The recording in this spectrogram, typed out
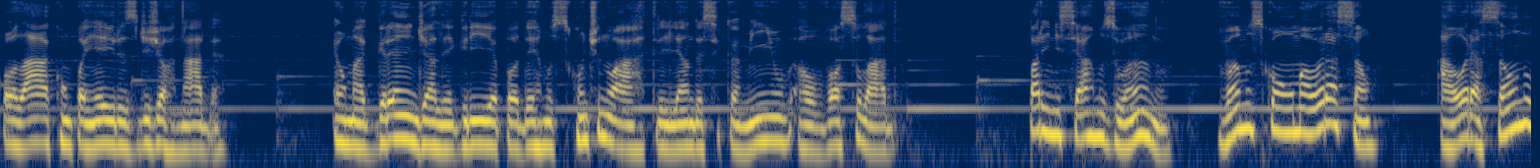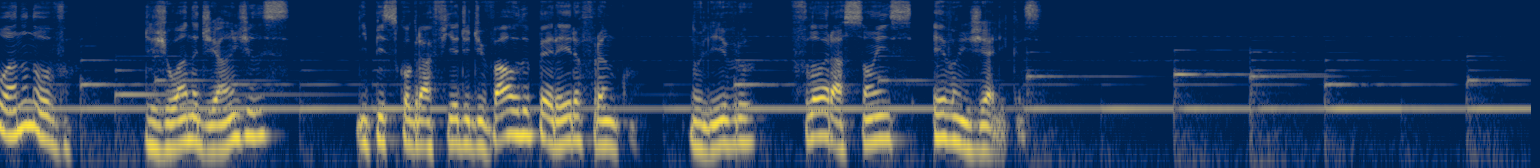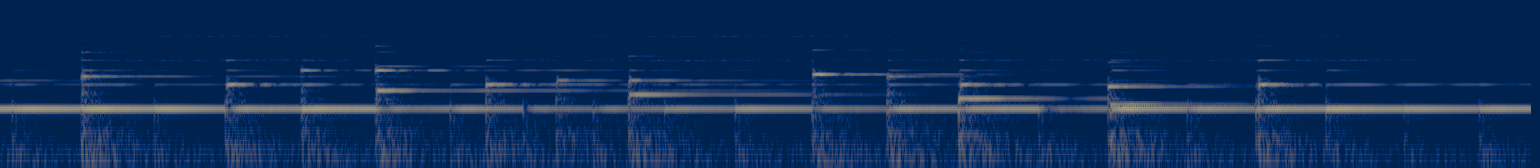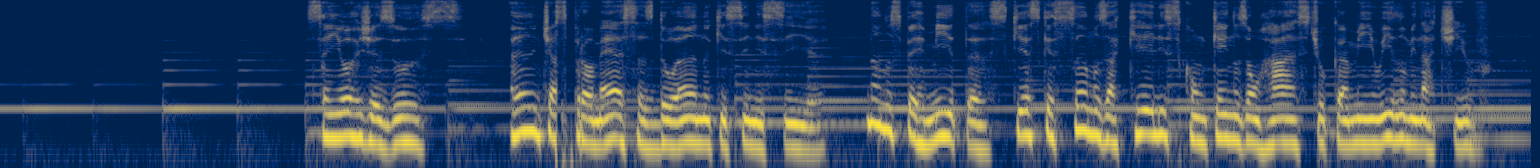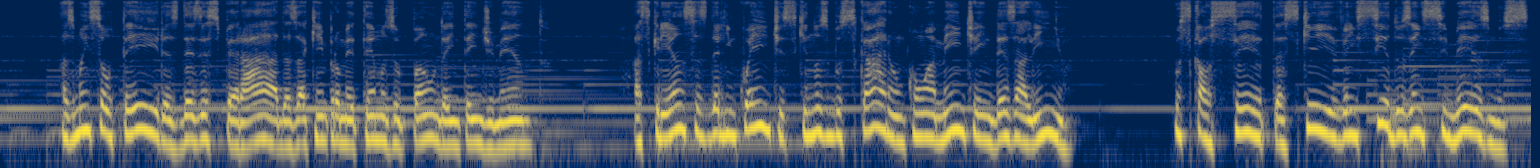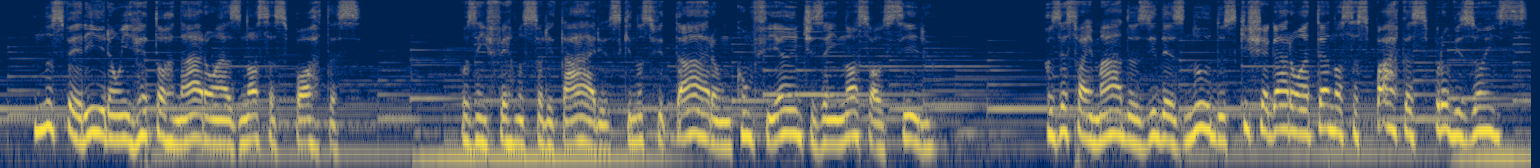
Olá, companheiros de jornada. É uma grande alegria podermos continuar trilhando esse caminho ao vosso lado. Para iniciarmos o ano, vamos com uma oração, a oração no Ano Novo, de Joana de Ângeles e psicografia de Divaldo Pereira Franco, no livro Florações Evangélicas. Senhor Jesus, ante as promessas do ano que se inicia, não nos permitas que esqueçamos aqueles com quem nos honraste o caminho iluminativo. As mães solteiras desesperadas a quem prometemos o pão do entendimento. As crianças delinquentes que nos buscaram com a mente em desalinho. Os calcetas que, vencidos em si mesmos, nos feriram e retornaram às nossas portas. Os enfermos solitários que nos fitaram confiantes em nosso auxílio. Os esfaimados e desnudos que chegaram até nossas parcas provisões.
